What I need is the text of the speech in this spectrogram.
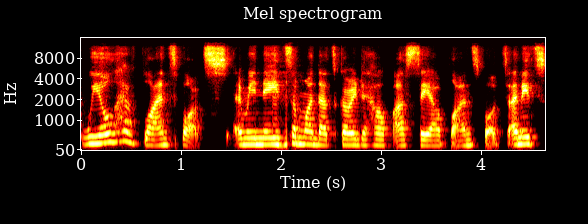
we all have blind spots and we need mm-hmm. someone that's going to help us see our blind spots. And it's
